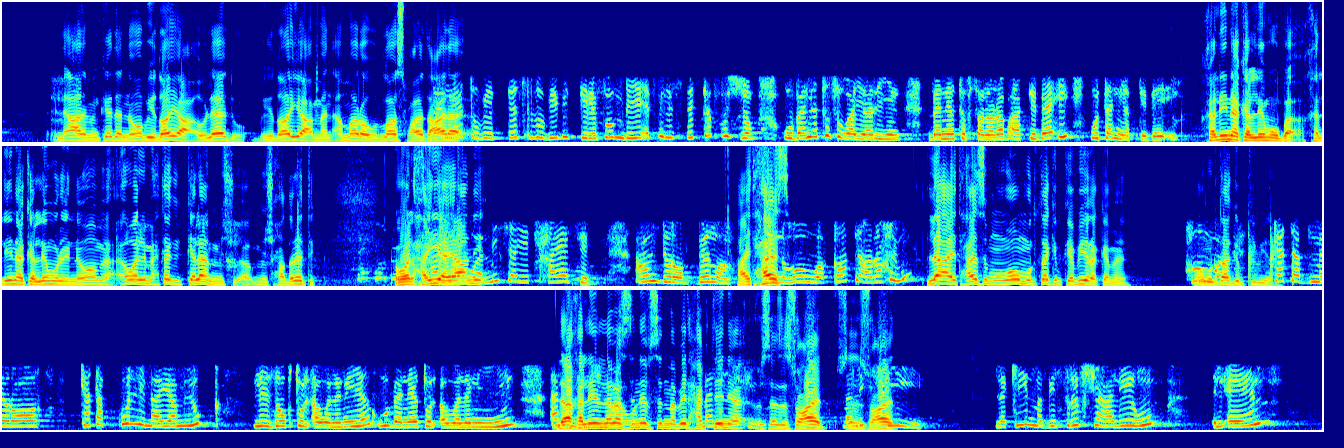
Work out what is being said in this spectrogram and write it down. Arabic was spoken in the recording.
اللي أعلى من كده إن هو بيضيع أولاده بيضيع من أمره الله سبحانه وتعالى. بالتليفون بيقفل السكة في وشهم وبناته صغيرين بناته في سنة رابعة ابتدائي وثانيه ابتدائي. خلينا أكلمه بقى. خلينا أكلمه لأن هو هو اللي محتاج الكلام مش مش حضرتك. هو الحقيقة هو يعني مش هيتحاسب. عند ربنا. هيتحاسب. ان هو قاطع رحمه. لا هيتحاسب وهو مرتكب كبيرة كمان. هو مرتكب كبيرة. كتب ميراث كتب كل ما يملك لزوجته الأولانية وبناته الأولانيين. لا خلينا بس. نفصل ما بين حاجتين يا. أستاذة سعاد أستاذة سعاد. لكن ما بيصرفش عليهم الآن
